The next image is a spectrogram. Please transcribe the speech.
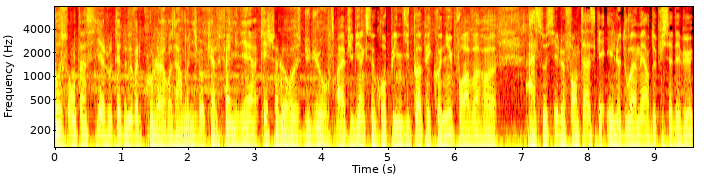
Tous ont ainsi ajouté de nouvelles couleurs aux harmonies vocales familières et chaleureuses du duo. Ouais, et puis bien que ce groupe indie pop est connu pour avoir euh, associé le fantasque et le doux amer depuis ses débuts,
